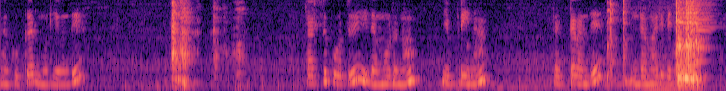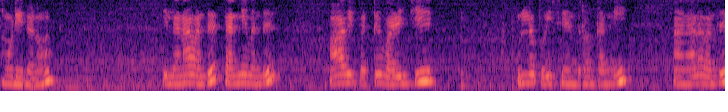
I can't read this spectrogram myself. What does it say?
நான் குக்கர் மூடியை வந்து தட்டு போட்டு இதை மூடணும். எப்படின்னா தட்டை வந்து இந்த மாதிரி வச்சு மூடிடணும். இல்லைனா வந்து தண்ணி வந்து ஆவிப்பட்டு வழிஞ்சு உள்ளே போய் சேர்ந்துடும் தண்ணி. அதனால் வந்து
